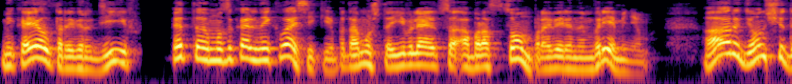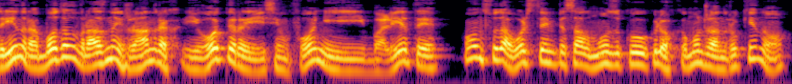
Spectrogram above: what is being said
Микаэл Травердиев – это музыкальные классики, потому что являются образцом, проверенным временем. А Родион Щедрин работал в разных жанрах – и оперы, и симфонии, и балеты. Он с удовольствием писал музыку к легкому жанру кино.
